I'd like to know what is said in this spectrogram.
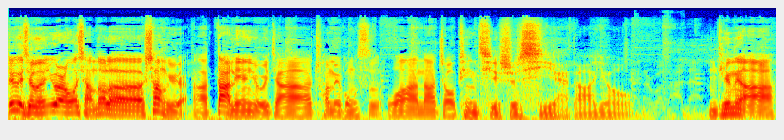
这个新闻又让我想到了上个月啊，大连有一家传媒公司，哇，那招聘启事写的哟，你听听啊，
